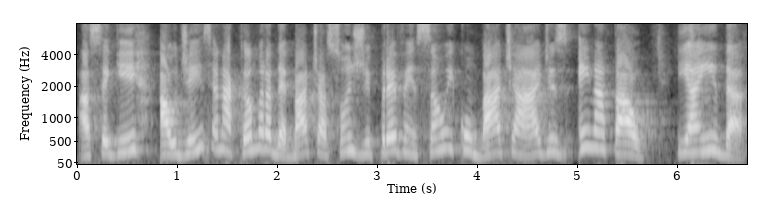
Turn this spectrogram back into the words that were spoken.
A seguir, a audiência na Câmara debate ações de prevenção e combate à AIDS em Natal. E ainda,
